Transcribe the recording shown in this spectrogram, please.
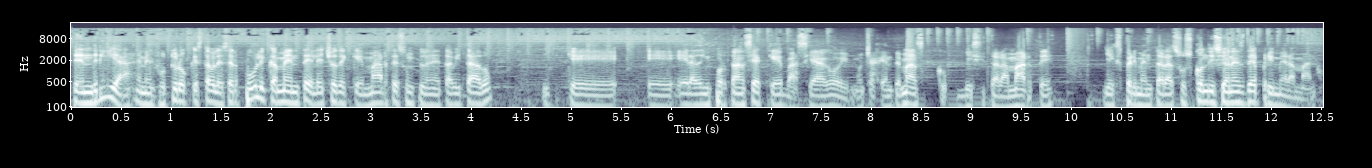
tendría en el futuro que establecer públicamente el hecho de que Marte es un planeta habitado y que eh, era de importancia que Basiago y mucha gente más visitara Marte y experimentara sus condiciones de primera mano.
